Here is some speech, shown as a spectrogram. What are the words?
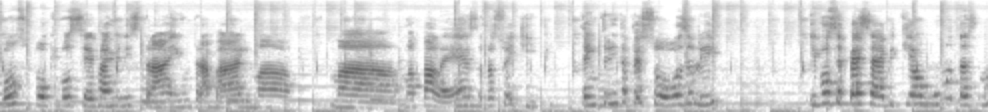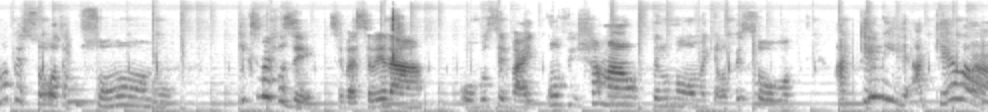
Vamos supor que você vai ministrar em um trabalho, uma, uma, uma palestra para sua equipe. Tem 30 pessoas ali e você percebe que alguma das, uma pessoa está com sono, o que, que, você vai fazer? Você vai acelerar ou você vai chamar pelo nome aquela pessoa. Aquele, aquela,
